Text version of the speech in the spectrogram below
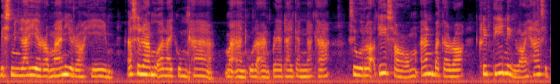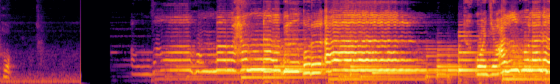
บิสมิลลาฮิรเราะห์มานิรเราะฮีม อัสสลามุอะลัยกุมค่ะ มาอ่านกุรอานแปลไทยกันนะคะสุเราะห์ที่สองอันบากะเราะห์คลิปที่ 156 اللهم ارحمنا بالقرآن واجعله لنا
